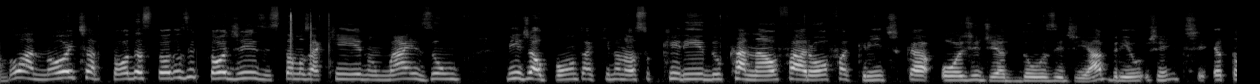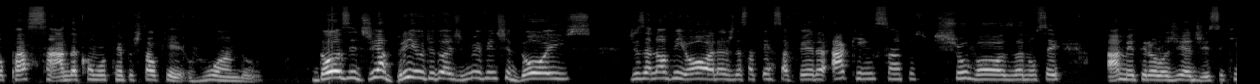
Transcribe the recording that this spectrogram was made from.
boa noite a todas, todos e todes. Estamos aqui no mais um Mídia ao Ponto, aqui no nosso querido canal Farofa Crítica, hoje, dia 12 de abril. Gente, eu tô passada como o tempo está o quê? Voando. 12 de abril de 2022, 19 horas dessa terça-feira, aqui em Santos, chuvosa, não sei a meteorologia disse que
